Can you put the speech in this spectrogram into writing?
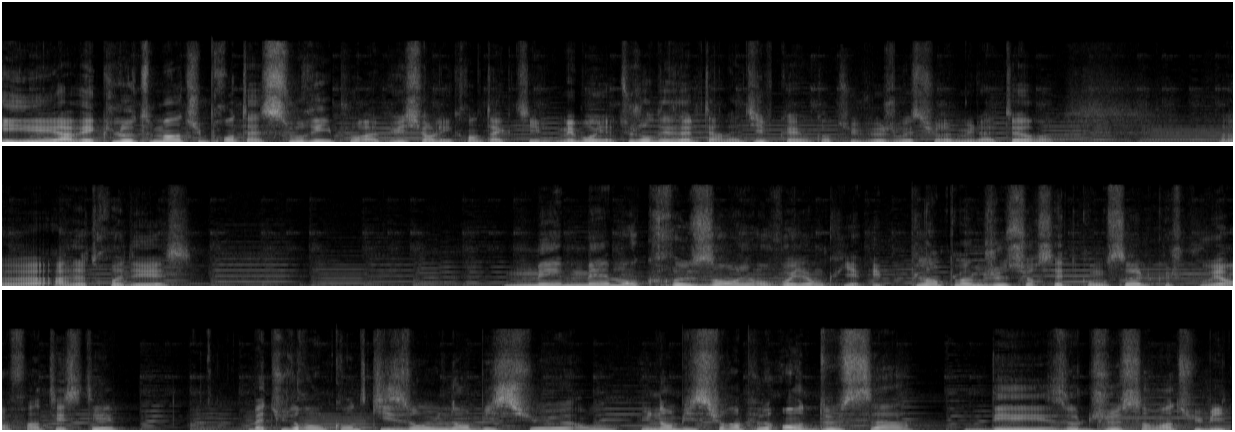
et avec l'autre main tu prends ta souris pour appuyer sur l'écran tactile. Mais bon, il y a toujours des alternatives quand même quand tu veux jouer sur émulateur euh, à la 3DS. Mais même en creusant et en voyant qu'il y avait plein plein de jeux sur cette console que je pouvais enfin tester, bah tu te rends compte qu'ils ont une ambition, une ambition un peu en deçà des autres jeux 128 bits.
